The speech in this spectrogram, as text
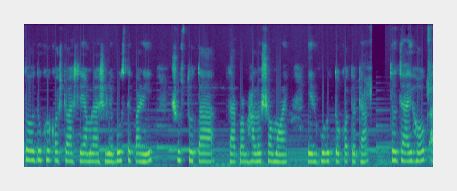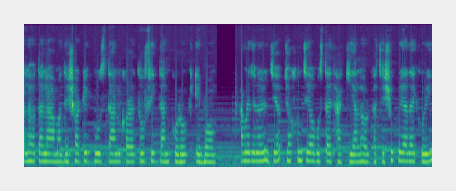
তো দুঃখ, কষ্ট আসলে আমরা আসলে বুঝতে পারি সুস্থতা, তারপর ভালো সময়, এর গুরুত্ব কতটা। তো যাই হোক, আল্লাহ তালা আমাদের সঠিক বুঝ দান করার তৌফিক দান করুক এবং আমরা যেন যখন যে অবস্থায় থাকি, আল্লাহর কাছে শুক্রিয়া আদায় করি।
